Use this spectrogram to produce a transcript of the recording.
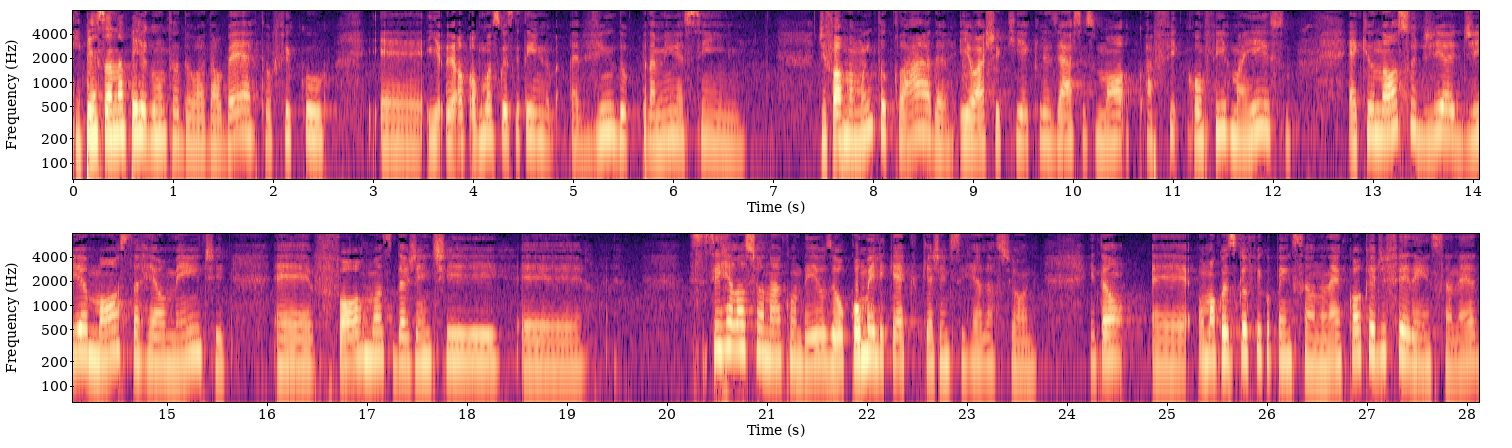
e pensando na pergunta do Adalberto, eu fico. É, algumas coisas que têm é, vindo para mim assim de forma muito clara, e eu acho que Eclesiastes confirma isso, é que o nosso dia a dia mostra realmente é, formas da gente é, se relacionar com Deus ou como Ele quer que a gente se relacione. Então, é, uma coisa que eu fico pensando, né? Qual que é a diferença, né?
